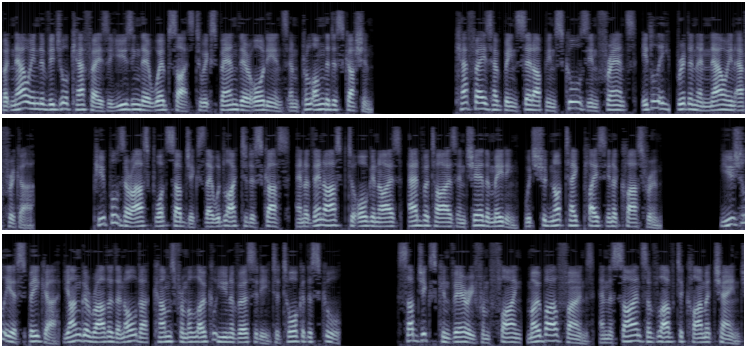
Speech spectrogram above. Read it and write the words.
But now individual cafes are using their websites to expand their audience and prolong the discussion. Cafes have been set up in schools in France, Italy, Britain and now in Africa. Pupils are asked what subjects they would like to discuss, and are then asked to organize, advertise and chair the meeting, which should not take place in a classroom. Usually a speaker younger rather than older comes from a local university to talk at the school. Subjects can vary from flying, mobile phones, and the science of love to climate change.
